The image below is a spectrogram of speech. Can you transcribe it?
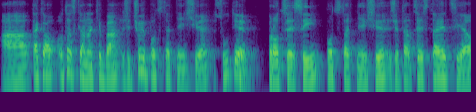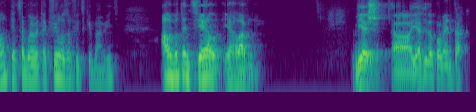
A taká otázka na teba, že čo je podstatnejšie? Sú tie procesy podstatnejšie, že tá cesta je cieľ, keď sa budeme tak filozoficky baviť, alebo ten cieľ je hlavný? Vieš, ja ti to poviem tak.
